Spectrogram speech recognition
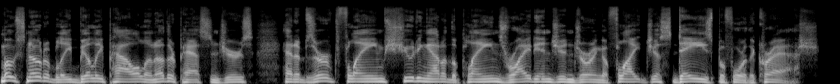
Most notably, Billy Powell and other passengers had observed flames shooting out of the plane's right engine during a flight just days before the crash.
